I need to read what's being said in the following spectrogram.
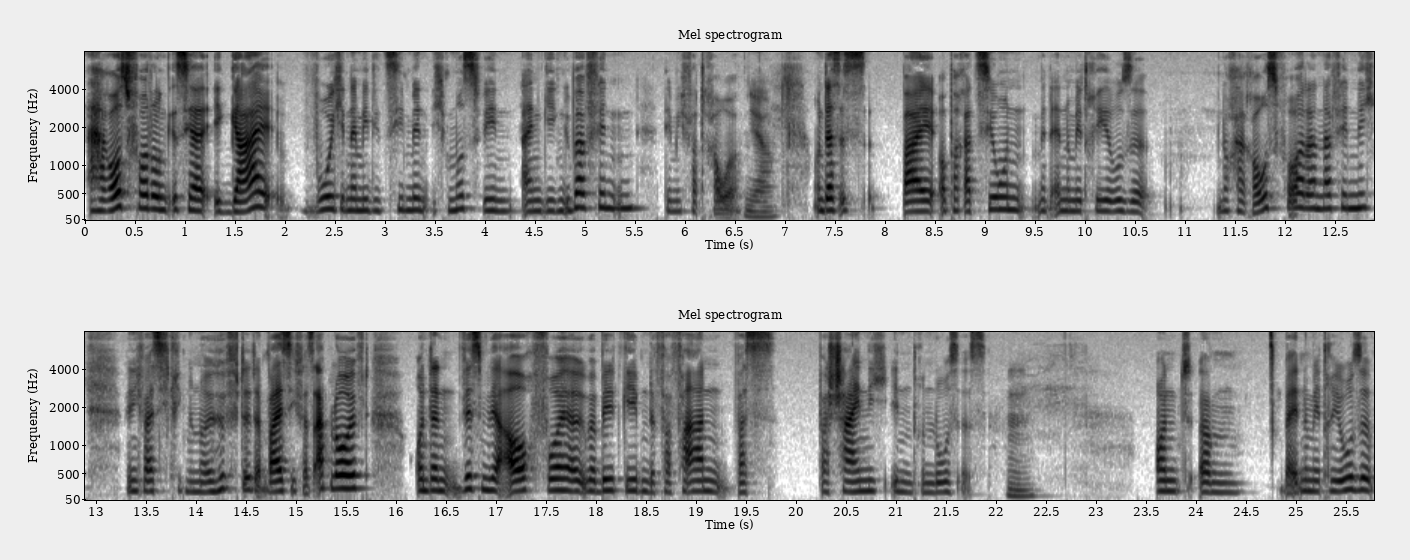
Herausforderung ist ja, egal wo ich in der Medizin bin, ich muss wen einen Gegenüber finden, dem ich vertraue. Ja. Und das ist bei Operationen mit Endometriose noch herausfordernder, finde ich. Wenn ich weiß, ich kriege eine neue Hüfte, dann weiß ich, was abläuft. Und dann wissen wir auch vorher über bildgebende Verfahren, was wahrscheinlich innen drin los ist. Mhm. Und ähm, bei Endometriose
